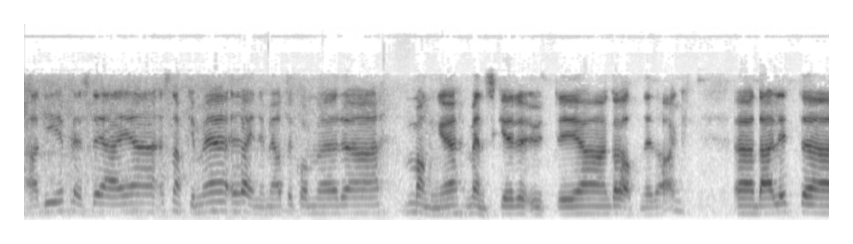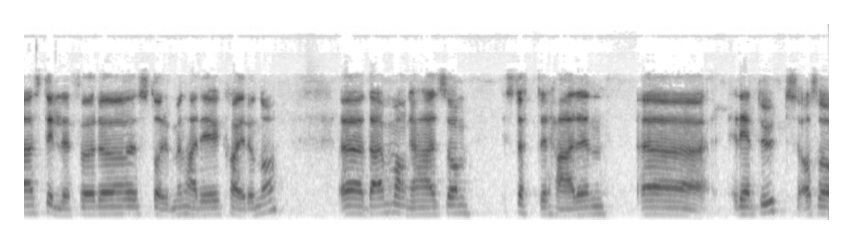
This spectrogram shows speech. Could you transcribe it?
Ja, De fleste jeg eh, snakker med, regner med at det kommer eh, mange mennesker ut i eh, gatene i dag. Det er litt stille for stormen her i Kairo nå. Det er mange her som støtter hæren rent ut. Altså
